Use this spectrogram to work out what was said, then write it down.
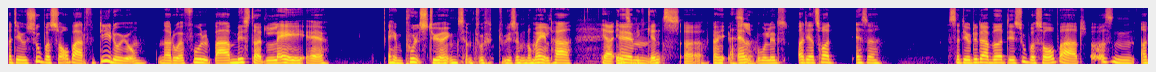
og det er jo super sårbart, fordi du jo, når du er fuld, bare mister et lag af, af impulsstyring, som du, du ligesom normalt har. Ja, intelligens og... Og Altså. altså. alt muligt. Og det, jeg tror, at, altså... Så det er jo det der med, at det er super sårbart. Og, sådan, og,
